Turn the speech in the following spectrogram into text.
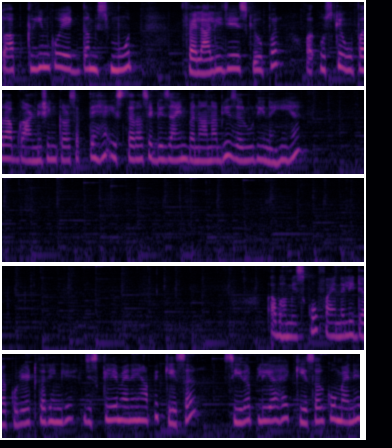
तो आप क्रीम को एकदम स्मूथ फैला लीजिए इसके ऊपर और उसके ऊपर आप गार्निशिंग कर सकते हैं। इस तरह से डिज़ाइन बनाना भी ज़रूरी नहीं है। अब हम इसको फाइनली डेकोरेट करेंगे, जिसके लिए मैंने यहाँ पे केसर सिरप लिया है। केसर को मैंने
